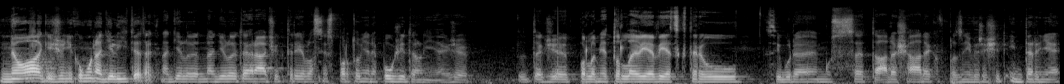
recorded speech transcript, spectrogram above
No a když ho někomu nadělíte, tak naděl, nadělujete hráče, který je vlastně sportovně nepoužitelný, takže, takže podle mě tohle je věc, kterou si bude muset Áda Šádek v Plzni vyřešit interně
